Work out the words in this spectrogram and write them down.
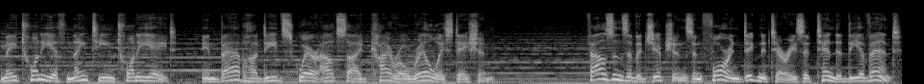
May 20, 1928, in Bab Hadid Square outside Cairo railway station. Thousands of Egyptians and foreign dignitaries attended the event.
